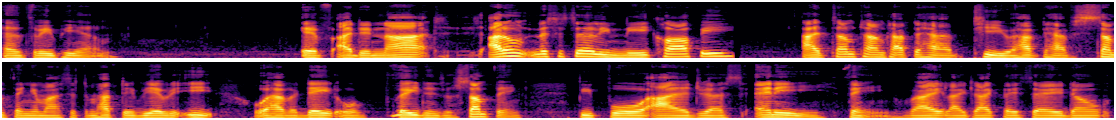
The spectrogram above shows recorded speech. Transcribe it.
and 3 p.m. If I did not, I don't necessarily need coffee. I sometimes have to have tea or have to have something in my system. I have to be able to eat or have a date or raisins or something before I address anything, right? Like like they say, don't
